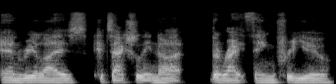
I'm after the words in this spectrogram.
and realize it's actually not the right thing for you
